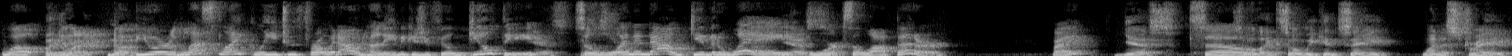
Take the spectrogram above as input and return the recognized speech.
well, but you're right, no. but you're less likely to throw it out, honey, because you feel guilty. Yes, So when in doubt, give it away. Yes. Works a lot better, right? yes So, so like so we can say when astray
